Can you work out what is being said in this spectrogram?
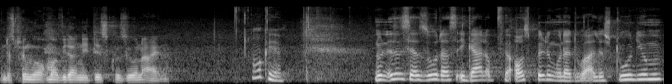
und das bringen wir auch mal wieder in die Diskussion ein. Okay. Nun ist es ja so, dass egal ob für Ausbildung oder duales Studium,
